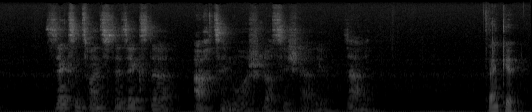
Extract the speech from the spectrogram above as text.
26.06. 18 Uhr, Schloss Stadion. Saale. Danke.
